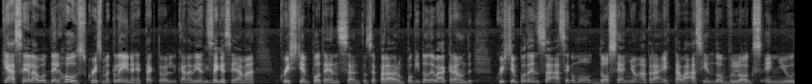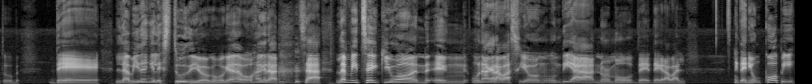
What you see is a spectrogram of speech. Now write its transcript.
que hace la voz del host, Chris McLean, es este actor canadiense que se llama Christian Potenza. Entonces, para dar un poquito de background, Christian Potenza hace como 12 años atrás estaba haciendo vlogs en YouTube de la vida en el estudio, como que ah, vamos a grabar, o sea, let me take you on en una grabación, un día normal de, de grabar. Y tenía un copy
